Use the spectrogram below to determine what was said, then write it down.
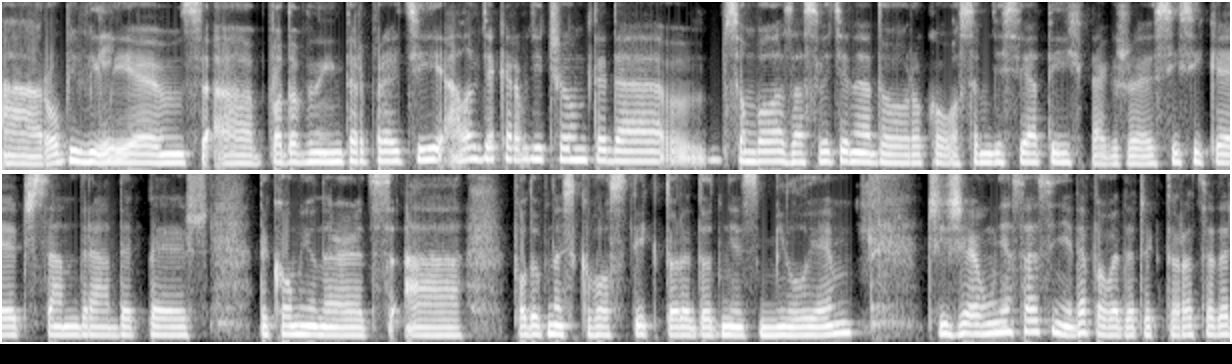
a Robbie Williams a podobní interpreti, ale vďaka rodičom teda som bola zasvetená do rokov 80 takže Sissy Catch, Sandra, Depeche, The Communards a podobné skvosty, ktoré dodnes milujem. Čiže u mňa sa asi nedá povedať, že ktorá CD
